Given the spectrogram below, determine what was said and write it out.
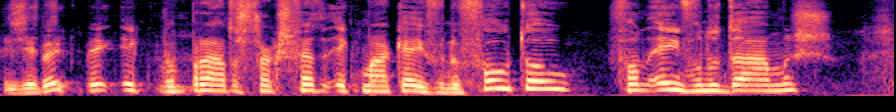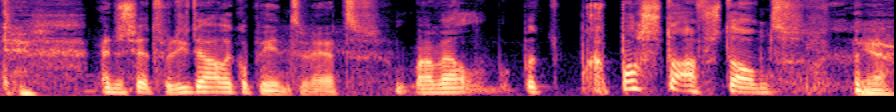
Zit... We, ik, we praten straks verder. Ik maak even een foto van een van de dames. En dan zetten we die dadelijk op internet. Maar wel op het gepaste afstand. Ja.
